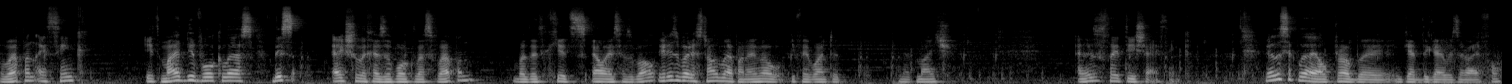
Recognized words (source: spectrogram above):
weapon, I think. It might be vocaless. This actually has a vocaless weapon, but it hits allies as well. It is a very strong weapon, I know if I want it that much. And this is Laetitia, I think. Realistically, I'll probably get the guy with the rifle.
